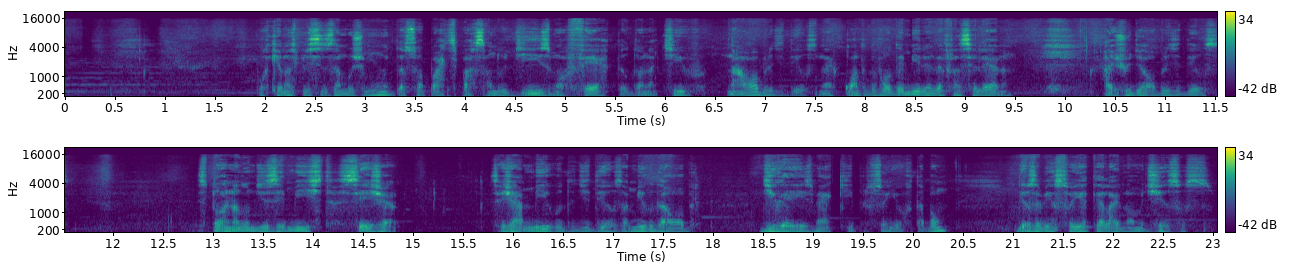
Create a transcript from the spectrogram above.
porque nós precisamos muito da sua participação do dízimo, oferta, o donativo, na obra de Deus, né? Conta do Valdemir e da Francilena. Ajude a obra de Deus se tornando um dizimista, seja, seja amigo de Deus, amigo da obra. Diga eis-me aqui para o Senhor, tá bom? Deus abençoe e até lá em nome de Jesus.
